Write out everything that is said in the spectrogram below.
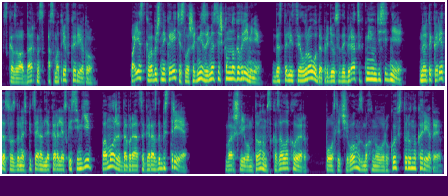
сказала Даркнесс, осмотрев карету. Поездка в обычной карете с лошадьми займет слишком много времени. До столицы Элроуда придется добираться как минимум 10 дней. Но эта карета, созданная специально для королевской семьи, поможет добраться гораздо быстрее. Воршливым тоном сказала Клэр, после чего взмахнула рукой в сторону кареты.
